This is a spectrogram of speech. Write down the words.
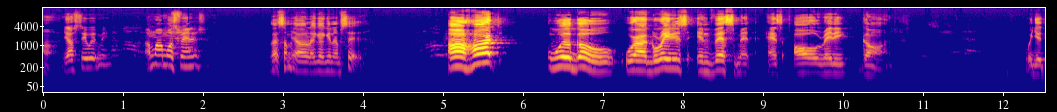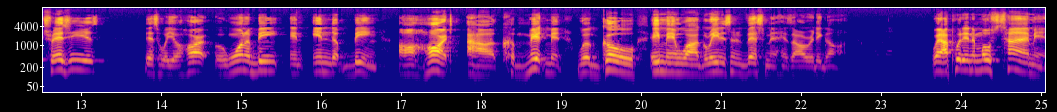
on. Y'all still with me? I'm almost finished. Like some of y'all like getting upset. Our heart will go where our greatest investment has already gone. Where your treasure is, that's where your heart will want to be and end up being. Our heart, our commitment will go, amen, where our greatest investment has already gone. Okay. Where I put in the most time in,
